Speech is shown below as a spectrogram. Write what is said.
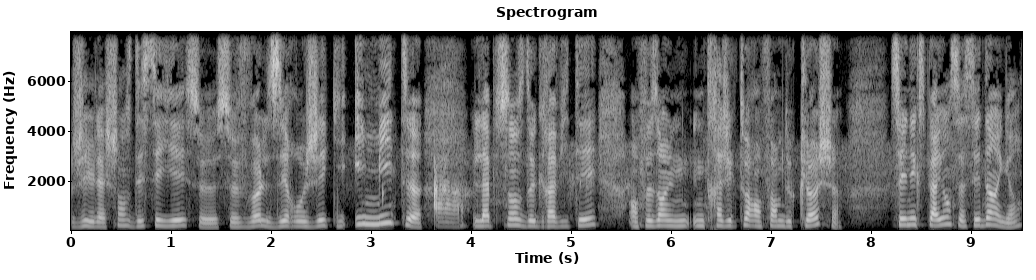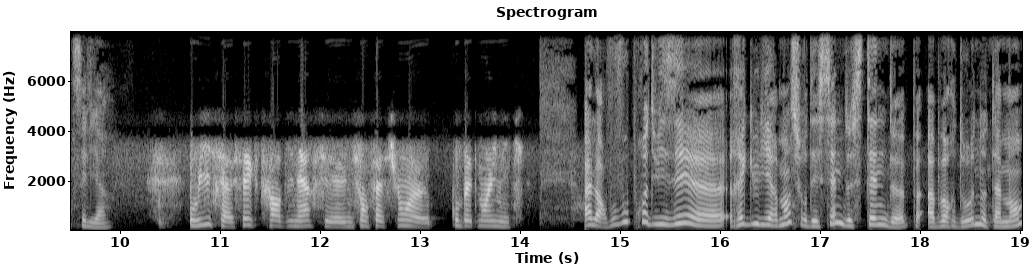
J'ai eu la chance d'essayer ce, ce, vol 0G qui imite ah. l'absence de gravité en faisant une, une, trajectoire en forme de cloche. C'est une expérience assez dingue, hein, Célia? Oui, c'est assez extraordinaire. C'est une sensation euh, complètement unique. Alors, vous vous produisez euh, régulièrement sur des scènes de stand-up à Bordeaux, notamment.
